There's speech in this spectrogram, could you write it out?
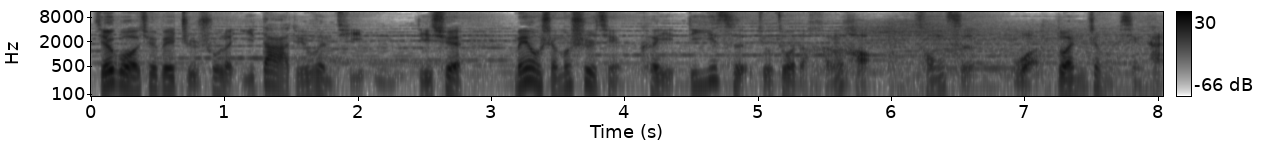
结果却被指出了一大堆问题。嗯，的确。没有什么事情可以第一次就做得很好。从此，我端正了心态。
